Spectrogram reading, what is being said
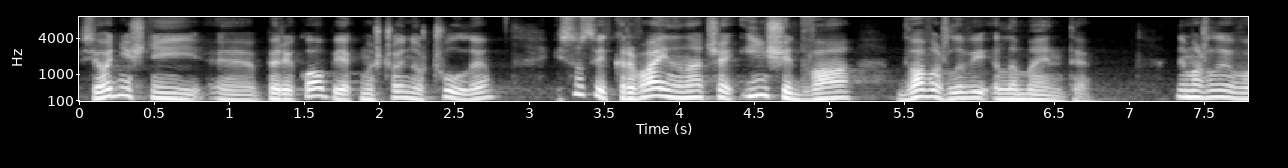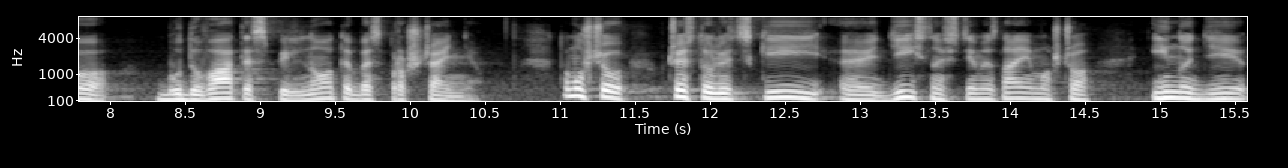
сьогоднішній е, перекоп, як ми щойно чули, Ісус відкриває, неначе інші два, два важливі елементи. Неможливо будувати спільноти без прощення. Тому що в чисто людській е, дійсності ми знаємо, що іноді е,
